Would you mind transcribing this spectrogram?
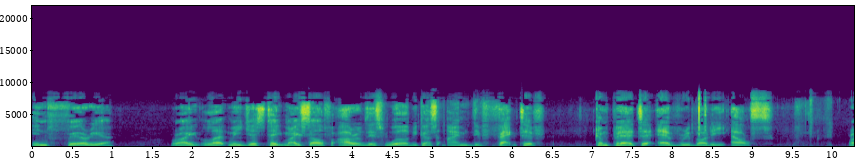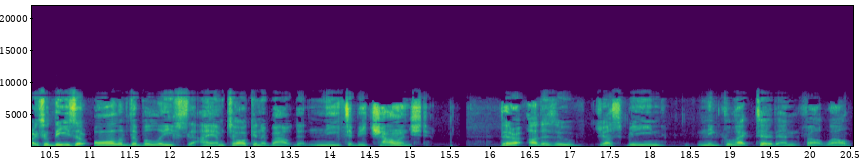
inferior, right? Let me just take myself out of this world because I'm defective compared to everybody else. Right? So these are all of the beliefs that I am talking about that need to be challenged. There are others who've just been neglected and felt, well,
